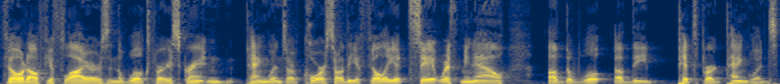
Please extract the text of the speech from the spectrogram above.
Philadelphia Flyers, and the Wilkes-Barre Scranton Penguins, of course, are the affiliate. Say it with me now of the of the Pittsburgh Penguins.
